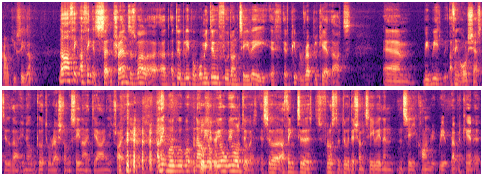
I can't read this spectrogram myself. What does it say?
How do you see that? No, I think I think it's setting trends as well. I, I, I do believe it. When we do food on TV, if if people replicate that, um, we, we I think all chefs do that. You know, we go to a restaurant, we see an idea, and you try to. I think we we, we, no, we, all, we do. all we all do it. So I think to for us to do a dish on TV and then and say you can't re- re- replicate it,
